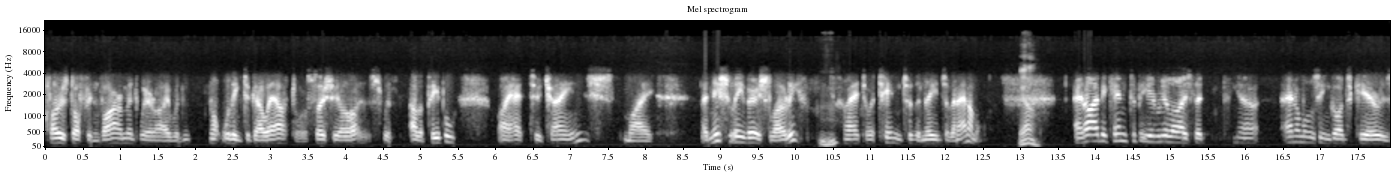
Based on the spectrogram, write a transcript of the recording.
closed off environment where I would not willing to go out or socialise with other people, I had to change my initially very slowly. Mhm. I had to attend to the needs of an animal. Yeah. And I began to be realize that you know animals in God's care is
